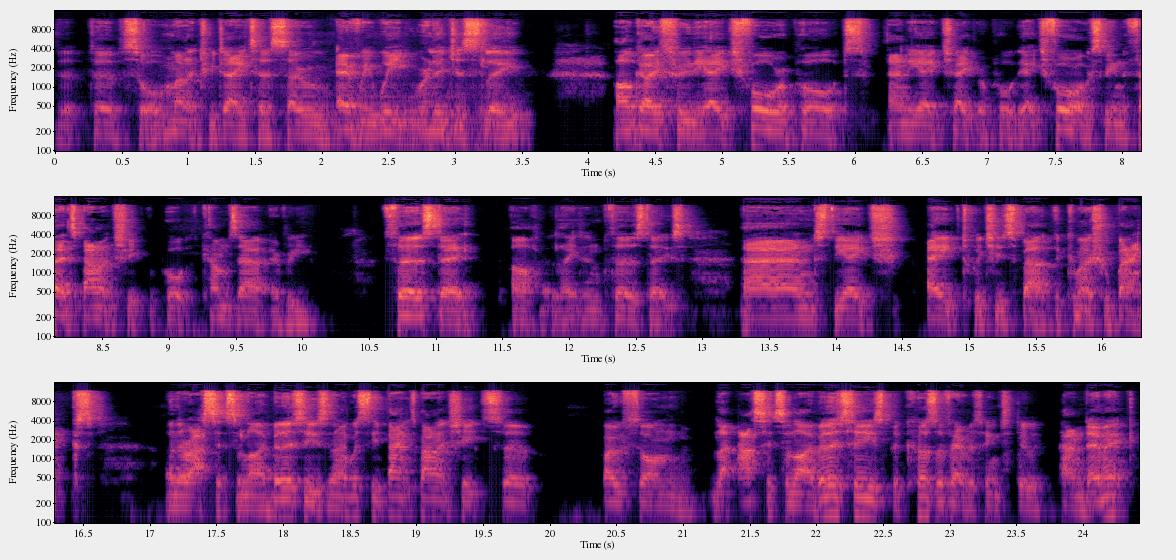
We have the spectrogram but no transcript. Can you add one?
the, the, sort of monetary data. So every week, religiously, I'll go through the H4 report and the H8 report. The H4 obviously being the Fed's balance sheet report that comes out every Thursday uh, late on Thursdays, and the H8, which is about the commercial banks and their assets and liabilities. And obviously, banks' balance sheets are both on assets and liabilities because of everything to do with the pandemic.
